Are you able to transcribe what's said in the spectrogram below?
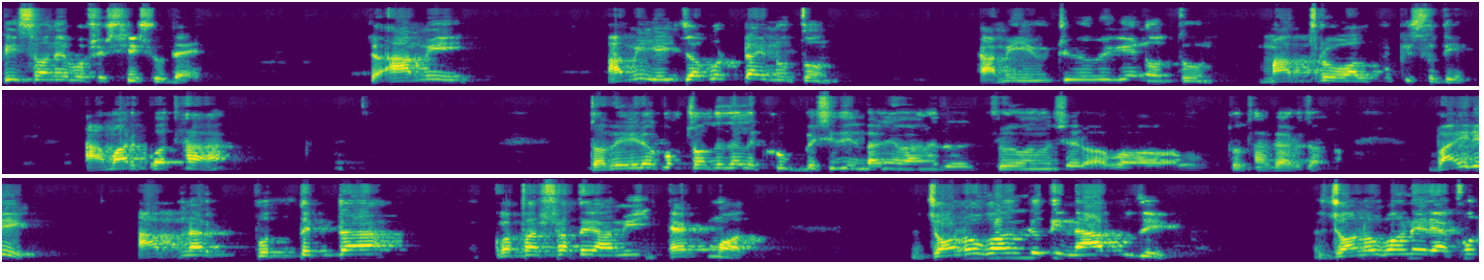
পিছনে বসে শিশু দেয়। তো আমি আমি এই জগৎটাই নতুন। আমি ইউটিউবে গিয়ে নতুন, মাত্র অল্প কিছুদিন। আমার কথা, তবে এরকম চলতে থাকলে খুব বেশি দিন বাঙে বাংলাদেশ মানুষের অবক্ত থাকার জন্য। বাইরে, আপনার প্রত্যেকটা কথার সাথে আমি একমত। জনগণ যদি না বুঝে, জনগণের এখন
